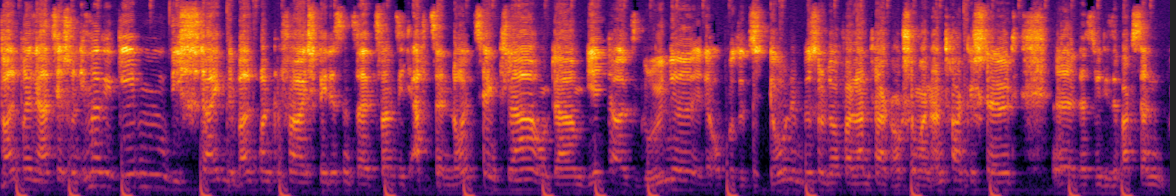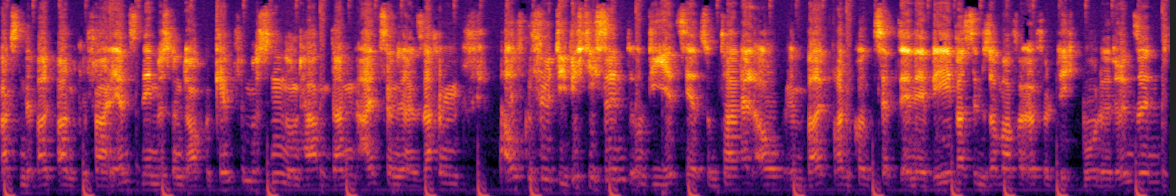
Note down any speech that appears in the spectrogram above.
Waldbrände hat es ja schon immer gegeben. Die steigende Waldbrandgefahr ist spätestens seit 2018, 19 klar. Und da haben wir als Grüne in der Opposition im Düsseldorfer Landtag auch schon mal einen Antrag gestellt, äh, dass wir diese wachsende Waldbrandgefahr ernst nehmen müssen und auch bekämpfen müssen und haben dann einzelne Sachen aufgeführt, die wichtig sind und die jetzt ja zum Teil auch im Waldbrandkonzept NRW, was im Sommer veröffentlicht wurde, drin sind.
